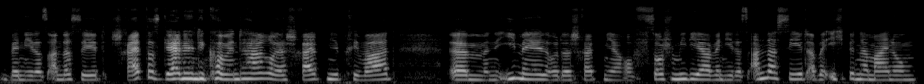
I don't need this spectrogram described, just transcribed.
Wenn ihr das anders seht, schreibt das gerne in die Kommentare oder schreibt mir privat ähm, eine E-Mail oder schreibt mir auf Social Media, wenn ihr das anders seht. Aber ich bin der Meinung,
